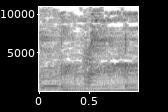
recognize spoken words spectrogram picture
करती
